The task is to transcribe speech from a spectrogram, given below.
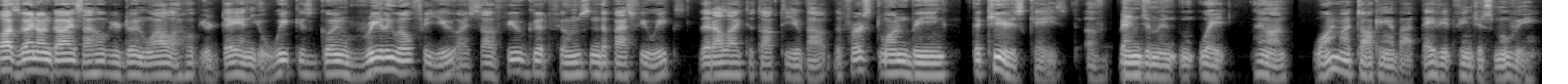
What's going on guys? I hope you're doing well. I hope your day and your week is going really well for you. I saw a few good films in the past few weeks that I like to talk to you about. The first one being The Curious Case of Benjamin... Wait, hang on. Why am I talking about David Fincher's movie?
